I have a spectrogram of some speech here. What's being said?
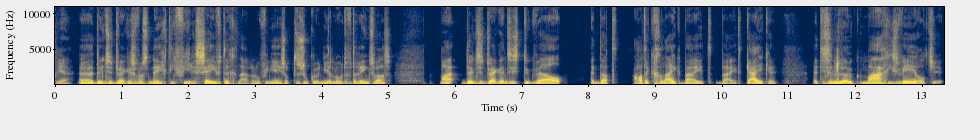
Ja. Eh, Dungeons and Dragons was 1974. Nou, dan hoef je niet eens op te zoeken wanneer Lord of the Rings was. Maar Dungeons and Dragons is natuurlijk wel, en dat had ik gelijk bij het, bij het kijken. Het is een leuk magisch wereldje.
